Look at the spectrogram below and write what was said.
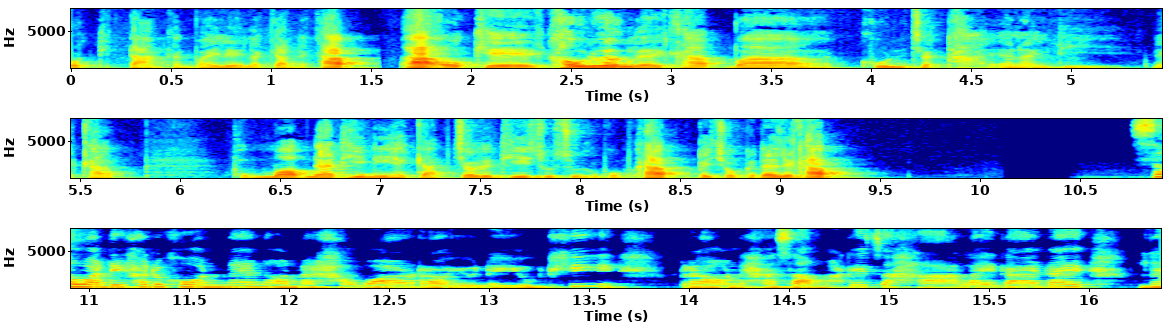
กดติดตามกันไว้เลยแล้วกันนะครับอะโอเค เข้าเรื่องเลยครับว่าคุณจะขายอะไรดีนะครับผมมอบหน้าที่นี้ให้กับเจ้าหน้าที่สูงๆของผมครับ ไปชมกันได้เลยครับ สวัสดีค่ะทุกคนแน่นอนนะคะว่าเราอยู่ในยุคที่เรานะคะสามารถที่จะหารายได้ได้ใน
